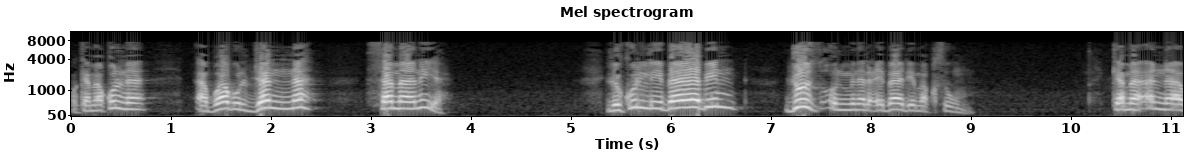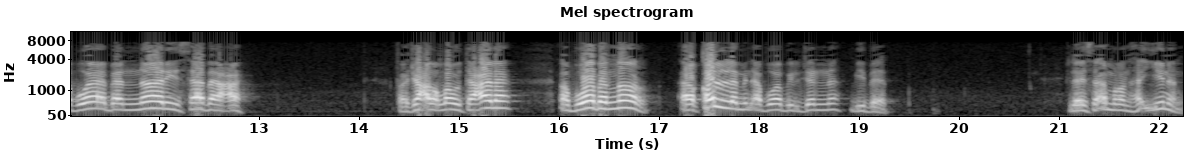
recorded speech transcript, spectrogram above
وكما قلنا أبواب الجنة ثمانية. لكل باب جزء من العباد مقسوم. كما أن أبواب النار سبعة. فجعل الله تعالى أبواب النار أقل من أبواب الجنة بباب. ليس أمرا هينا.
